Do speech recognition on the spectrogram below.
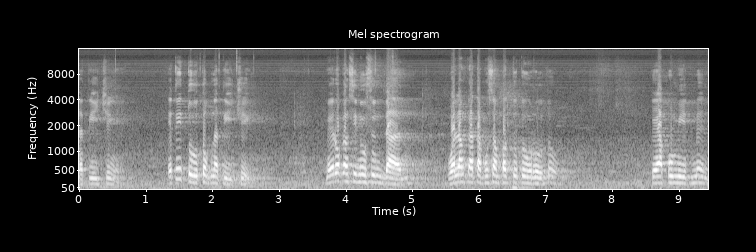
Sa teaching eh. Ito yung tutok na teaching. Meron kang sinusundan, walang katapusang pagtuturo to. Kaya commitment.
